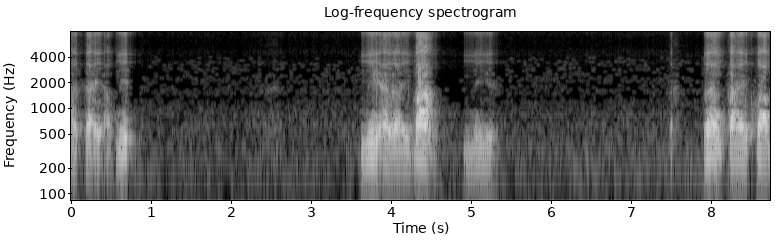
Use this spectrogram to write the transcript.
อาศัยอมิตรมีอะไรบ้าง มีร่างกายความ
